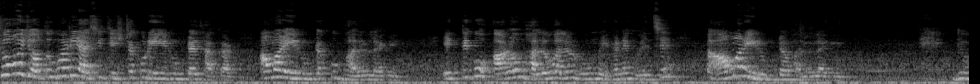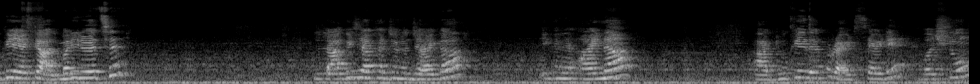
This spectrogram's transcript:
সময় যতবারই আসি, চেষ্টা করি এই রুমটায় থাকার। আমার এই রুমটা খুব ভালো লাগে। এর থেকেও আরও ভালো ভালো রুম এখানে হয়েছে। তা আমার এই রুমটা ভালো লাগে। ঢুকে একটা আলমারি রয়েছে। লাগেজ রাখার জন্য জায়গা, এখানে আয়না, আর ঢুকে দেখো রাইট সাইডে ওয়াশরুম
